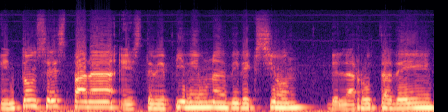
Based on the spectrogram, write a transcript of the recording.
Entonces para este me pide una dirección de la ruta de,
